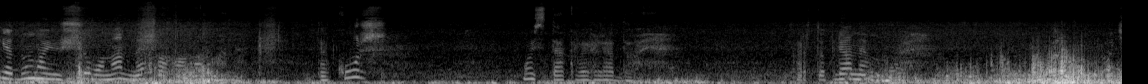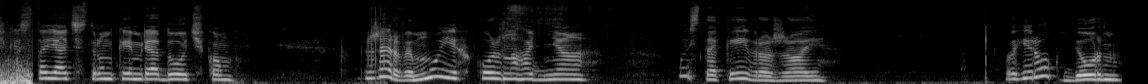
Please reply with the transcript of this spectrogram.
Я думаю, що вона непогана в мене. Також ось так виглядає. Картопляне море. Ручки стоять струнким рядочком. Вже рвемо їх кожного дня. Ось такий врожай. Огірок бьорн.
